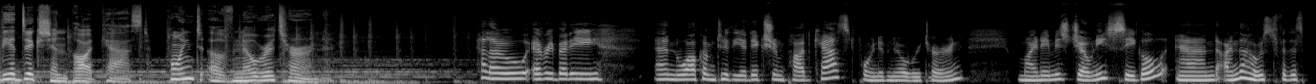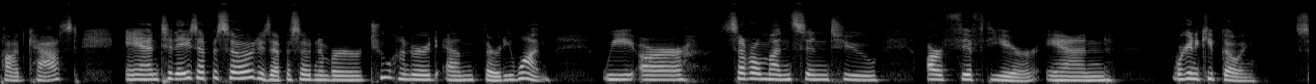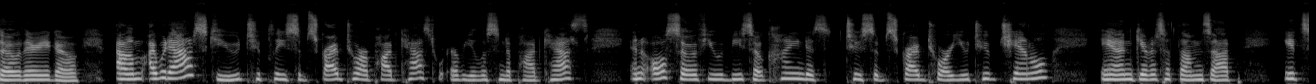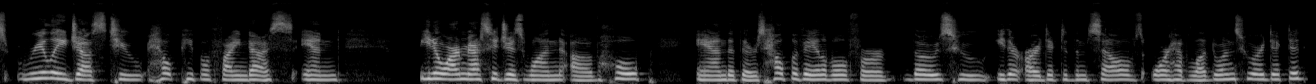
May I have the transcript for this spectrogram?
The Addiction Podcast Point of No Return. Hello, everybody, and welcome to the Addiction Podcast Point of No Return. My name is Joni Siegel, and I'm the host for this podcast. And today's episode is episode number 231. We are several months into our fifth year, and we're going to keep going. So there you go. Um, I would ask you to please subscribe to our podcast wherever you listen to podcasts. And also, if you would be so kind as to subscribe to our YouTube channel and give us a thumbs up. It's really just to help people find us. And, you know, our message is one of hope and that there's help available for those who either are addicted themselves or have loved ones who are addicted.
